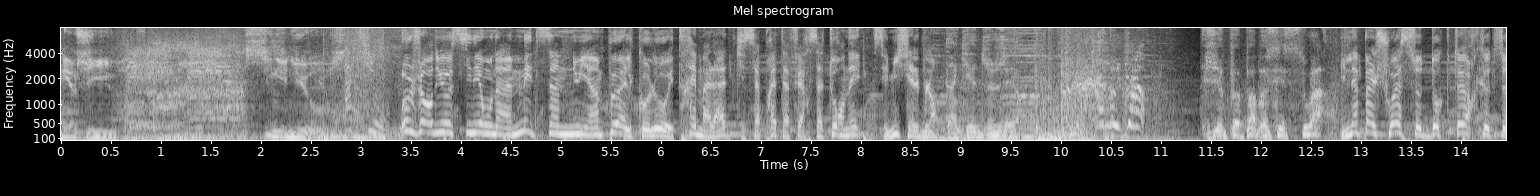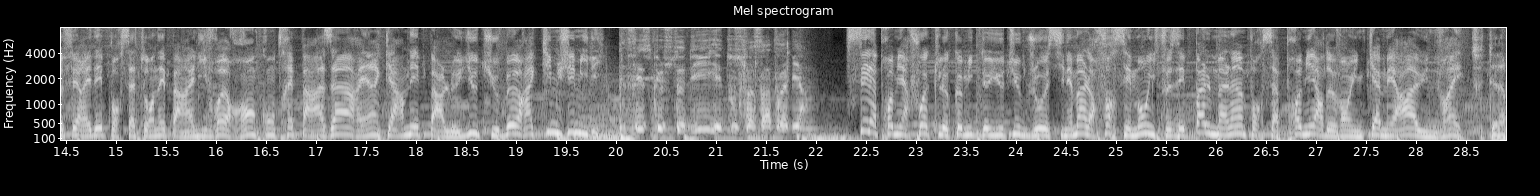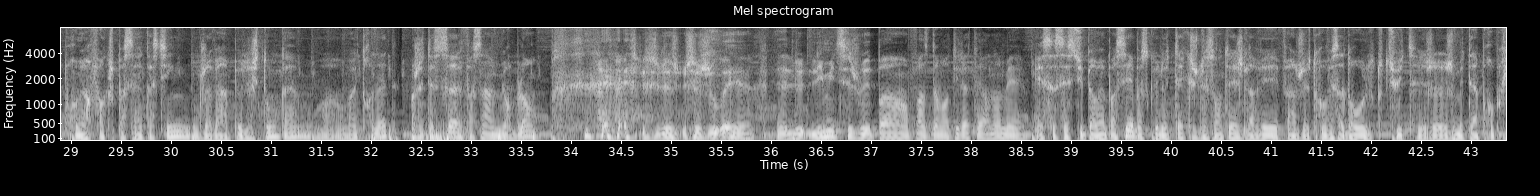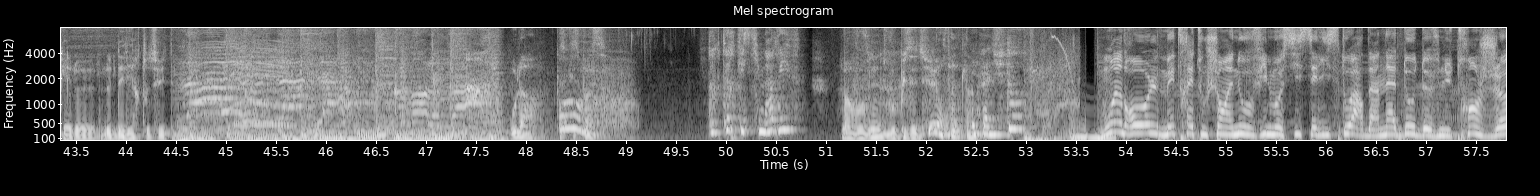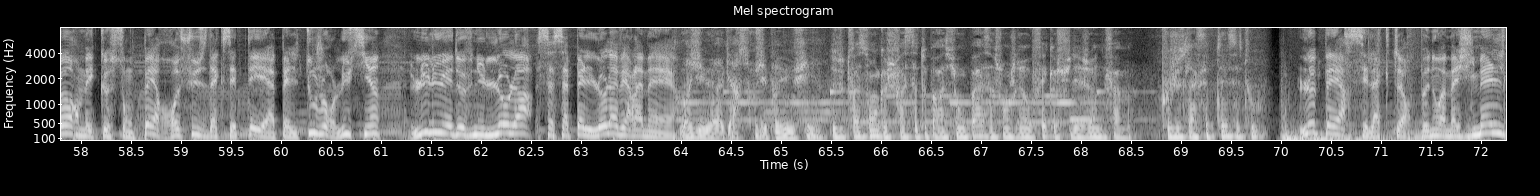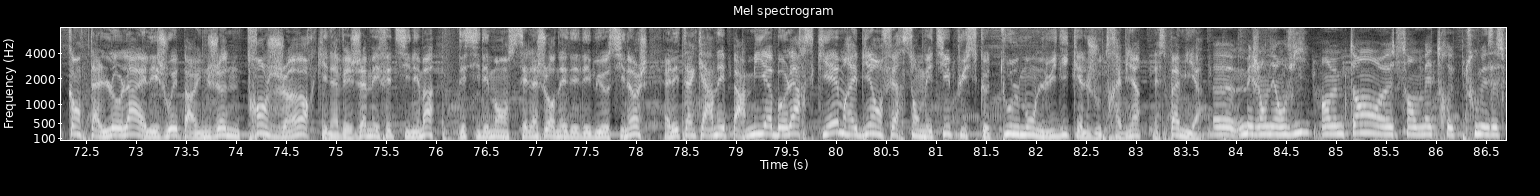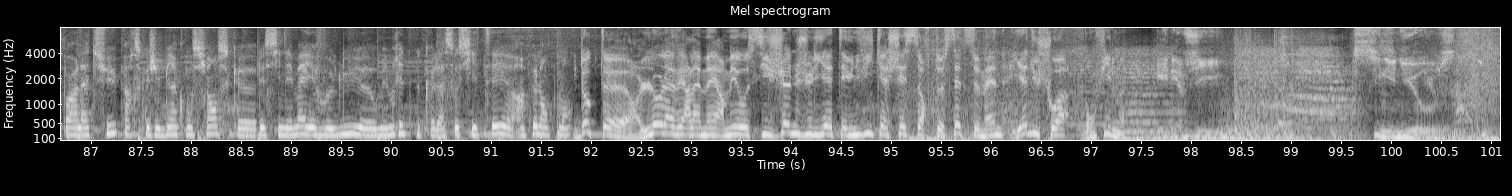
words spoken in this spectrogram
Énergie. Signe News. Aujourd'hui au ciné, on a un médecin de nuit un peu alcoolo et très malade qui s'apprête à faire sa tournée, c'est Michel Blanc. T'inquiète, je gère. Je peux pas bosser ce soir. Il n'a pas le choix, ce docteur, que de se faire aider pour sa tournée par un livreur rencontré par hasard et incarné par le youtubeur Hakim Gemili. Fais ce que je te dis et tout se passera très bien. C'est la première fois que le comique de YouTube joue au cinéma, alors forcément, il faisait pas le malin pour sa première devant une caméra, une vraie. C'était la première fois que je passais un casting, donc j'avais un peu les jetons quand même, on va, on va être honnête. Moi j'étais seul face à un mur blanc. je, je jouais, euh, limite si je jouais pas en face d'un ventilateur, non mais. Et ça s'est super bien passé parce que le texte, je le sentais, je l'avais, enfin je trouvais ça drôle tout de suite, je, je m'étais approprié le, le délire tout de suite. Oula, qu'est-ce qui se passe? Docteur, qu'est-ce qui m'arrive? Bah vous venez de vous pisser dessus en fait là. Mais pas du tout. Moins drôle, mais très touchant, un nouveau film aussi, c'est l'histoire d'un ado devenu transgenre, mais que son père refuse d'accepter et appelle toujours Lucien. Lulu est devenue Lola, ça s'appelle Lola vers la mer. Moi j'ai eu un garçon, j'ai pas eu une fille. De toute façon, que je fasse cette opération ou pas, ça changerait au fait que je suis déjà une femme. Faut juste l'accepter, c'est tout. Le père, c'est l'acteur Benoît Magimel. Quant à Lola, elle est jouée par une jeune transgenre qui n'avait jamais fait de cinéma. Décidément, c'est la journée des débuts au Cinoche. Elle est incarnée par Mia Bollars qui aimerait bien en faire son métier puisque tout le monde lui dit qu'elle joue très bien, n'est-ce pas Mia? Euh, mais j'en ai envie. En même temps, euh, sans mettre tous mes espoirs là-dessus, parce que j'ai bien conscience que le cinéma évolue euh, au même rythme que la société, un peu lentement. Docteur, Lola vers la mer, mais aussi Jeune Juliette et Une vie cachée sortent cette semaine. Il y a du choix. Bon film. Énergie. Signe News.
